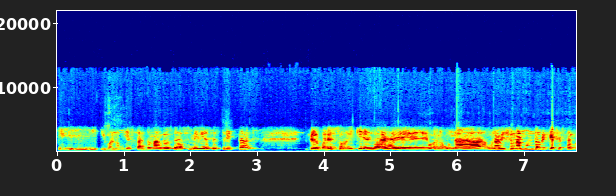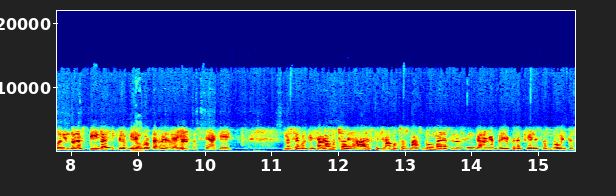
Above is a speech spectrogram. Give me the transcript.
y- y, bueno, y están tomando esas medidas estrictas pero por eso, y quieren dar eh, bueno, una, una visión al mundo de que se están poniendo las pilas y que lo quieren Ya. cortar de raíz. O sea que, no sé, porque se habla mucho de, ah, es que serán muchos más números y nos engañan, pero yo creo que en estos momentos,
